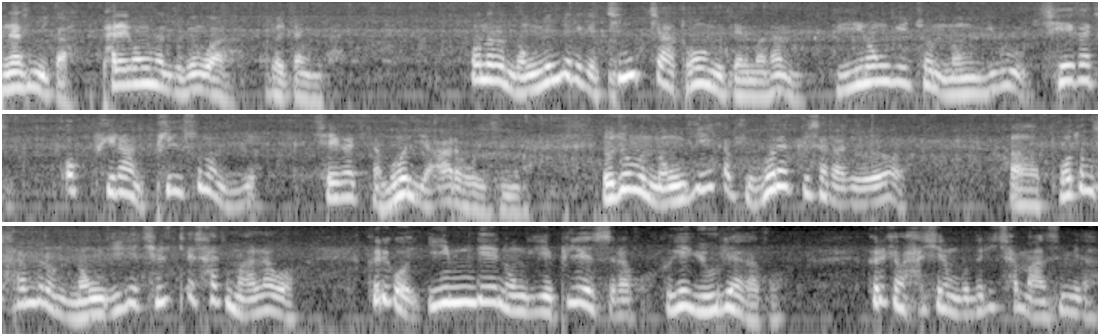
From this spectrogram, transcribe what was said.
안녕하십니까. 803 조경과 구독자입니다. 오늘은 농민들에게 진짜 도움이 될 만한 비농기촌 농기구 세 가지 꼭 필요한 필수 농기계 세 가지가 뭔지 알아보겠습니다. 요즘은 농기계 값이 워낙 비싸가지고요. 어, 보통 사람들은 농기계 절대 사지 말라고 그리고 임대 농기계 빌려 쓰라고 그게 유리하다고 그렇게 하시는 분들이 참 많습니다.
